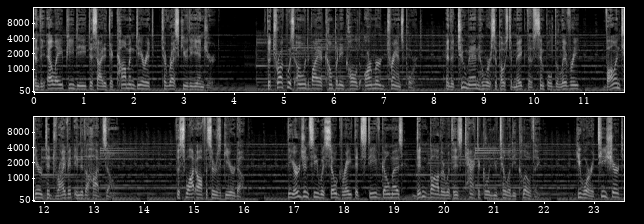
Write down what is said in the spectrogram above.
and the LAPD decided to commandeer it to rescue the injured. The truck was owned by a company called Armored Transport, and the two men who were supposed to make the simple delivery volunteered to drive it into the hot zone. The SWAT officers geared up. The urgency was so great that Steve Gomez didn't bother with his tactical utility clothing. He wore a t shirt,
